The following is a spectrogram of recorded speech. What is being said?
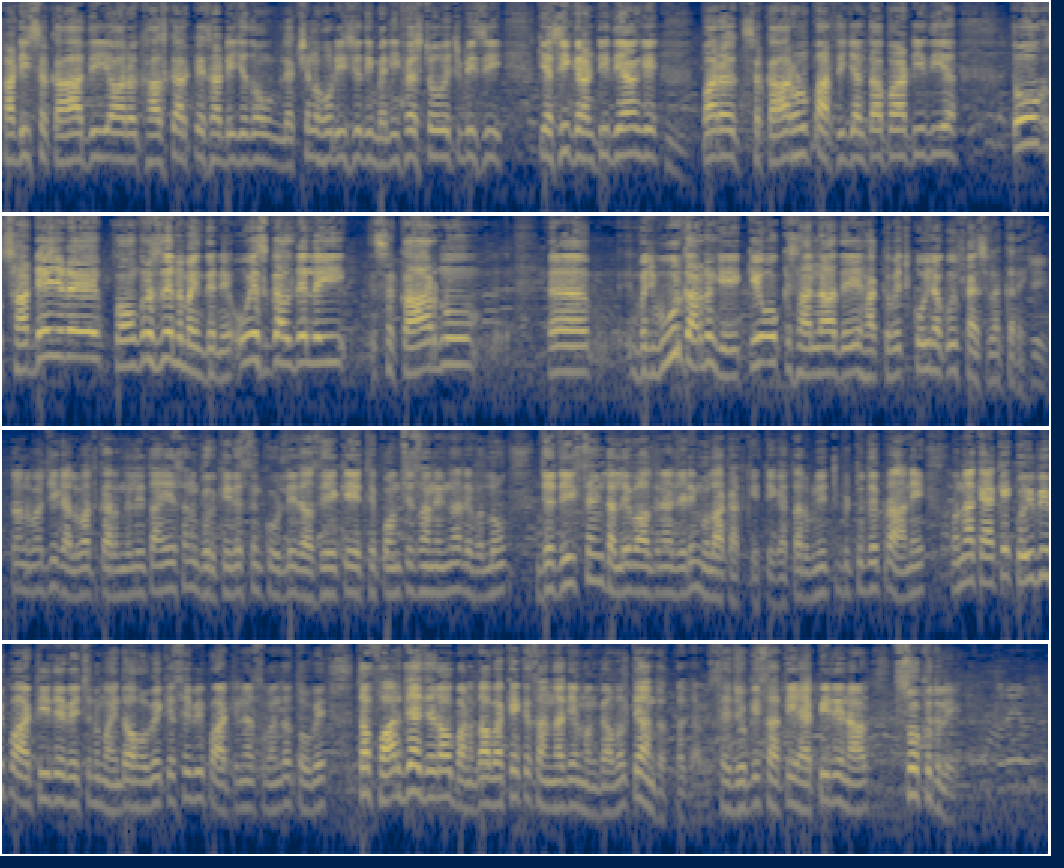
ਸਾਡੀ ਸਰਕਾਰ ਦੀ ਔਰ ਖਾਸ ਕਰਕੇ ਸਾਡੀ ਜਦੋਂ ਇਲੈਕਸ਼ਨ ਹੋ ਰਹੀ ਸੀ ਉਹਦੀ ਮੈਨੀਫੈਸਟੋ ਵਿੱਚ ਵੀ ਸੀ ਕਿ ਅਸੀਂ ਗਰੰਟੀ ਦੇਵਾਂਗੇ ਪਰ ਸਰਕਾਰ ਹੁਣ ਭਾਰਤੀ ਜਨਤਾ ਪਾਰਟੀ ਦੀ ਆ ਤੋਂ ਸਾਡੇ ਜਿਹੜੇ ਕਾਂਗਰਸ ਦੇ ਨੁਮਾਇੰਦੇ ਨੇ, ਉਹ ਇਸ ਗੱਲ ਦੇ ਲਈ ਸਰਕਾਰ ਨੂੰ ਮਜਬੂਰ ਕਰਨਗੇ ਕਿ ਉਹ ਕਿਸਾਨਾਂ ਦੇ ਹੱਕ ਵਿੱਚ ਕੋਈ ਨਾ ਕੋਈ ਫੈਸਲਾ ਕਰੇ। ਜੀ, ਧੰਨਵਾਦ ਜੀ ਗੱਲਬਾਤ ਕਰਨ ਦੇ ਲਈ। ਤਾਂ ਇਹ ਸਾਨੂੰ ਗੁਰਕੀਰਤ ਸਿੰਘ ਕੋਟਲੀ ਦੱਸਦੇ ਕਿ ਇੱਥੇ ਪਹੁੰਚੇ ਸਨ ਇਹਨਾਂ ਦੇ ਵੱਲੋਂ। ਜਗਦੀਪ ਸਿੰਘ ਡੱਲੇਵਾਲ ਦੇ ਨਾਲ ਜਿਹੜੀ ਮੁਲਾਕਾਤ ਕੀਤੀ ਗਈ। ਧਰਮਨੀਤ ਬਿੱਟੂ ਦੇ ਭਰਾ ਨੇ ਉਹਨਾਂ ਕਹਿ ਕੇ ਕੋਈ ਵੀ ਪਾਰਟੀ ਦੇ ਵਿੱਚ ਨੁਮਾਇੰਦਾ ਹੋਵੇ, ਕਿਸੇ ਵੀ ਪਾਰਟੀ ਨਾਲ ਸੰਬੰਧਿਤ ਹੋਵੇ, ਤਾਂ ਫਰਜ਼ ਹੈ ਜਿਹੜਾ ਉਹ ਬਣਦਾ ਵਾ ਕਿ ਕਿਸਾਨਾਂ ਦੀਆਂ ਮੰਗਾਂ ਵੱਲ ਧਿਆਨ ਦਿੱਤਾ ਜਾਵੇ। ਸਹਿਯੋਗੀ ਸਾਥੀ ਹੈਪੀ ਦੇ ਨਾਲ ਸੁਖ ਦੁਲੇ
